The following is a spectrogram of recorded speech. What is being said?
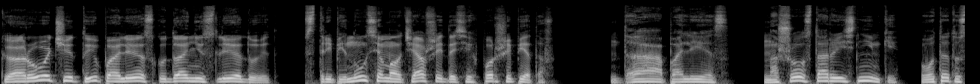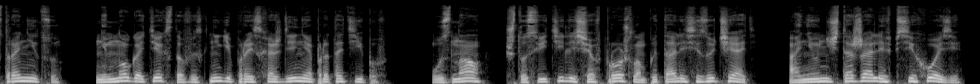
«Короче, ты полез куда не следует», – встрепенулся молчавший до сих пор Шипетов. «Да, полез. Нашел старые снимки, вот эту страницу, немного текстов из книги происхождения прототипов. Узнал, что святилища в прошлом пытались изучать. Они уничтожали в психозе.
